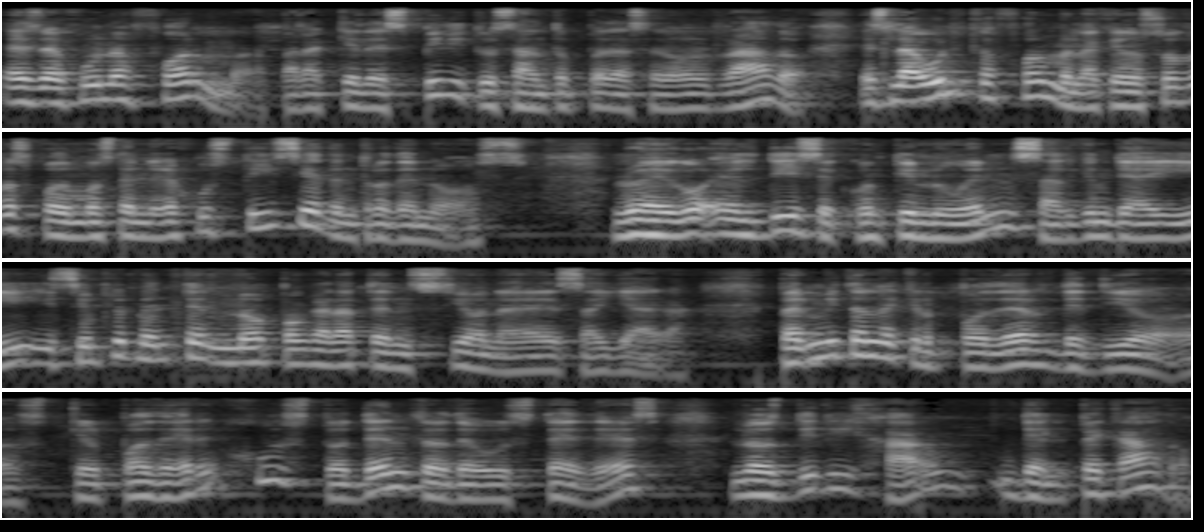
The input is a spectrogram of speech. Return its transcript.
Es de alguna forma para que el Espíritu Santo pueda ser honrado. Es la única forma en la que nosotros podemos tener justicia dentro de nos. Luego Él dice, continúen, salgan de ahí y simplemente no pongan atención a esa llaga. Permítanle que el poder de Dios, que el poder justo dentro de ustedes los dirija del pecado.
